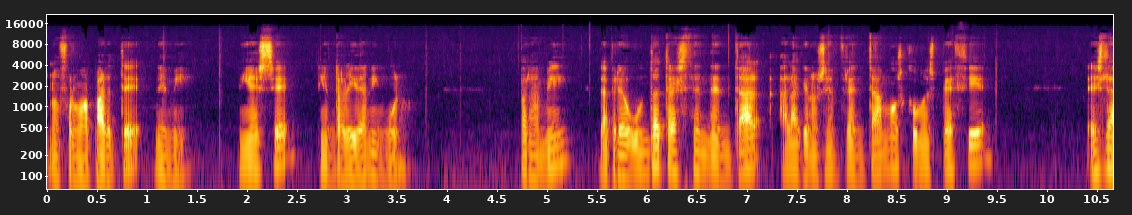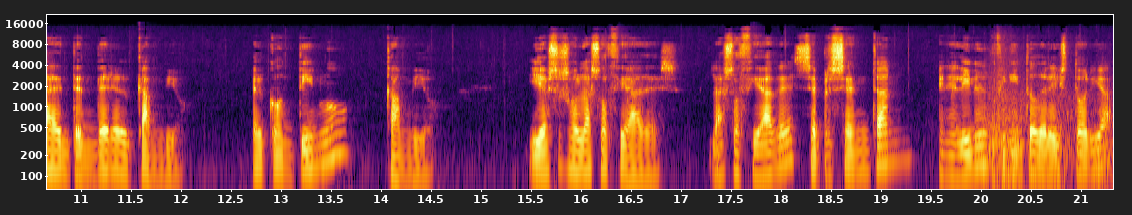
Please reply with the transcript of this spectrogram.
no forma parte de mí, ni ese ni en realidad ninguno. Para mí, la pregunta trascendental a la que nos enfrentamos como especie es la de entender el cambio, el continuo cambio. Y eso son las sociedades. Las sociedades se presentan en el hilo infinito de la historia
